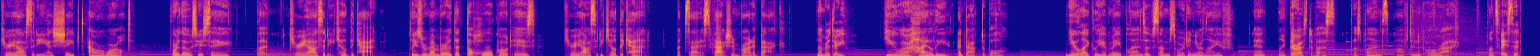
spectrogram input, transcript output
Curiosity has shaped our world. For those who say, but curiosity killed the cat, please remember that the whole quote is, curiosity killed the cat, but satisfaction brought it back. Number three, you are highly adaptable. You likely have made plans of some sort in your life, and like the rest of us, those plans often go awry. Let's face it,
